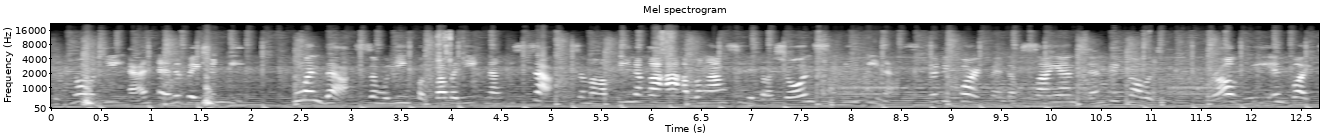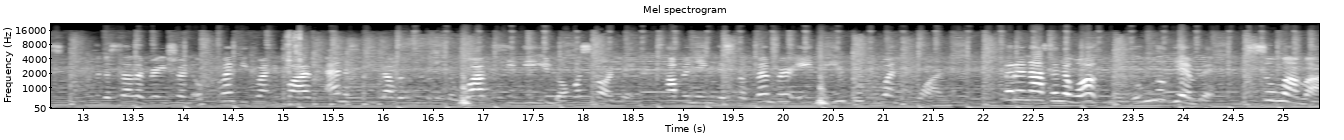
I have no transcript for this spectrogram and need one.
Technology and Innovation Week. Humanda sa muling pagbabalik ng isa sa mga pinaka-aabangang selebrasyon sa Pilipinas. The Department of Science and Technology proudly invites you to the celebration of 2025 NSTW in the WAG City, Ilocos Norte, happening this November 18 to 21. Tara na sa lawag ngayong Nobyembre. Sumama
